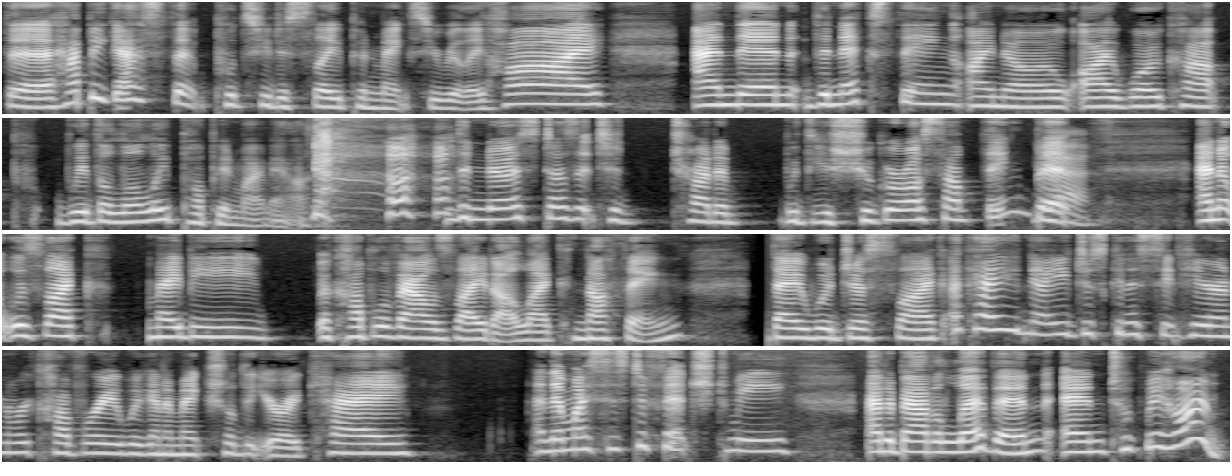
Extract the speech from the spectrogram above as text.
the happy gas that puts you to sleep and makes you really high. And then the next thing I know, I woke up with a lollipop in my mouth. the nurse does it to try to, with your sugar or something. But, yeah. and it was like maybe a couple of hours later, like nothing they were just like, okay, now you're just going to sit here in recovery. We're going to make sure that you're okay. And then my sister fetched me at about 11 and took me home.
